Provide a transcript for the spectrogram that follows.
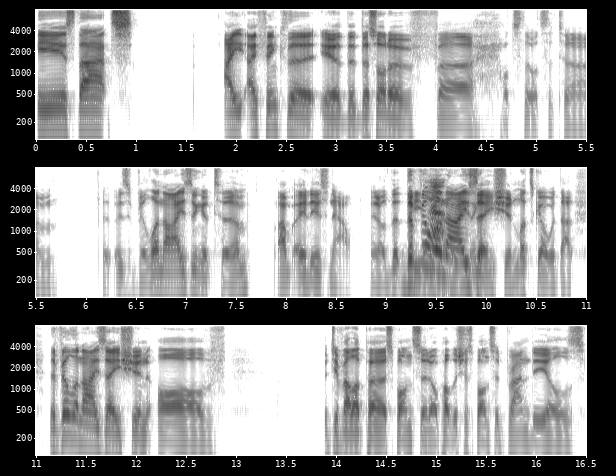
is that I I think the you know, the, the sort of uh, what's the what's the term is villainizing a term. Um, it is now. You know the, the Demonizing. villainization. Let's go with that. The villainization of developer sponsored or publisher sponsored brand deals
